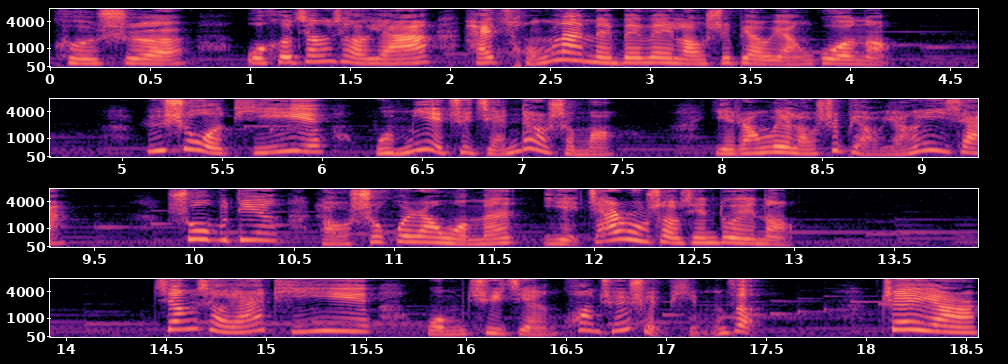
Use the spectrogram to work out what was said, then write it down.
可是我和姜小牙还从来没被魏老师表扬过呢。于是我提议，我们也去捡点什么，也让魏老师表扬一下，说不定老师会让我们也加入少先队呢。姜小牙提议我们去捡矿泉水瓶子，这样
